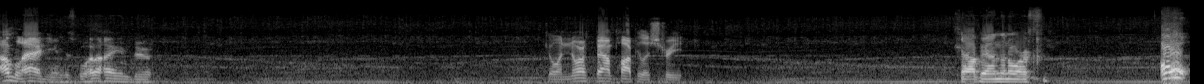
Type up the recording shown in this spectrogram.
I'm lagging, is what I am doing. Going northbound Popular Street. Copy on the north. Oh!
